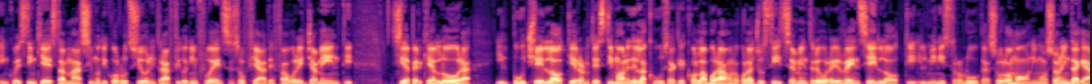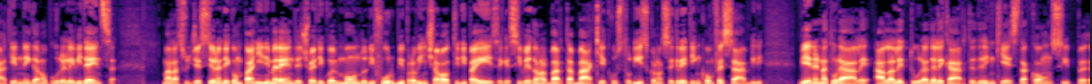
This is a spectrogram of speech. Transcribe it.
in questa inchiesta al massimo di corruzioni, traffico di influenze, soffiate e favoreggiamenti, sia perché allora il Pucci e il Lotti erano testimoni dell'accusa che collaboravano con la giustizia, mentre ora il Renzi e il Lotti, il ministro Luca, solo omonimo, sono indagati e negano pure l'evidenza. Ma la suggestione dei compagni di merende, cioè di quel mondo di furbi provincialotti di paese che si vedono al bar tabacchi e custodiscono segreti inconfessabili, viene naturale alla lettura delle carte dell'inchiesta Consip.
